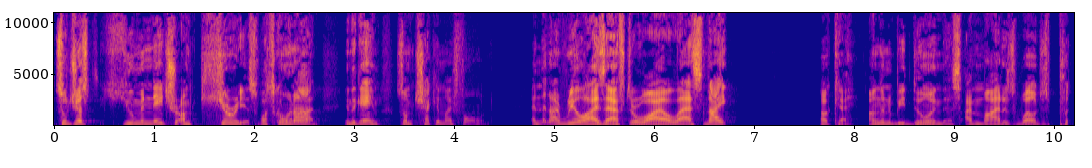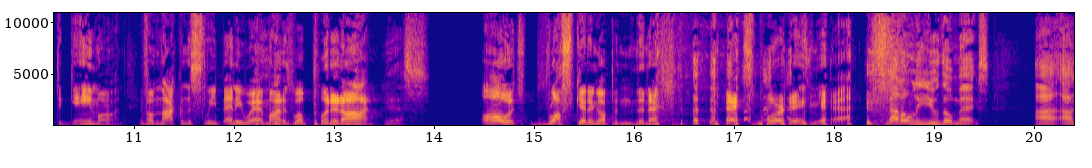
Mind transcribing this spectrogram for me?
So just human nature. I'm curious what's going on in the game. So I'm checking my phone. And then I realized after a while last night, okay, I'm going to be doing this. I might as well just put the game on. If I'm not going to sleep anyway, I might as well put it on. Yes. Oh, it's rough getting up in the next next morning. Not only you though, Max. I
